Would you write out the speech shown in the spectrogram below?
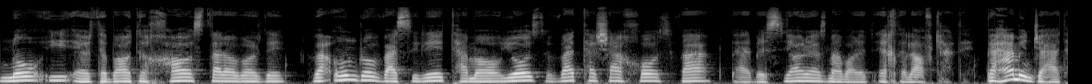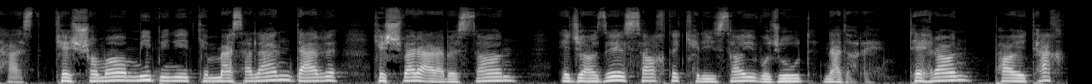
نوعی ارتباط خاص درآورده و اون رو وسیله تمایز و تشخص و بر بسیاری از موارد اختلاف کرده. به همین جهت هست که شما می‌بینید که مثلا در کشور عربستان اجازه ساخت کلیسایی وجود نداره. تهران پایتخت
